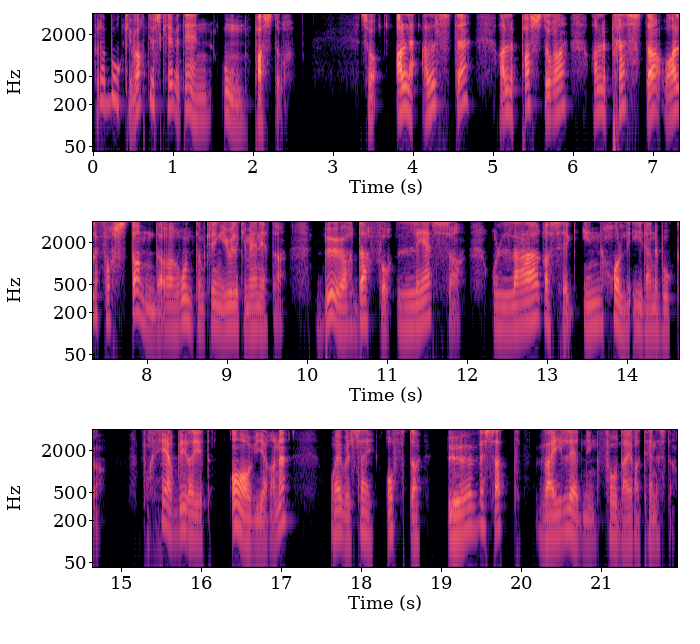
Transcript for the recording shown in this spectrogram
For da boken ble jo skrevet til en ung pastor. Så alle eldste, alle pastorer, alle prester og alle forstandere rundt omkring i ulike menigheter bør derfor lese og lære seg innholdet i denne boka. For her blir det gitt avgjørende, og jeg vil si ofte oversett, veiledning for deres tjenester.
